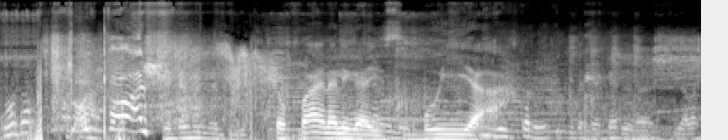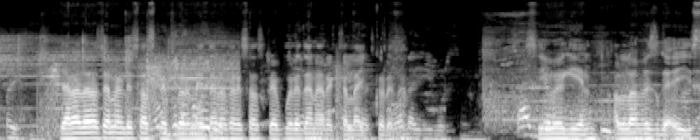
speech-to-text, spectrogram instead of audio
ধর ধর তো ফাইনালি গাইস বুইয়া যারা যারা চ্যানেলটি সাবস্ক্রাইব করে নাই, তারা তারা সাবস্ক্রাইব করে দেন আর একটা লাইক করে দেন। সি ইউ অ্যাগেন আল্লাহ হাফেজ গাইস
